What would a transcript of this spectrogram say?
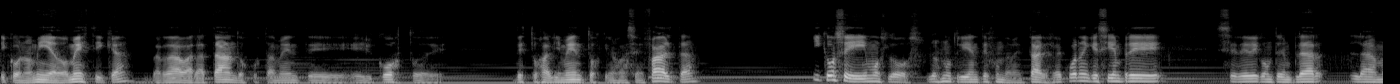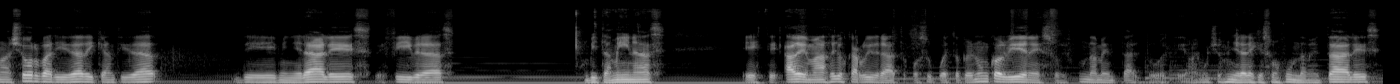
economía doméstica, ¿verdad? abaratando justamente el costo de, estos alimentos que nos hacen falta y conseguimos los, los nutrientes fundamentales. Recuerden que siempre se debe contemplar la mayor variedad y cantidad de minerales, de fibras, vitaminas, este, además de los carbohidratos, por supuesto, pero nunca olviden eso, es fundamental todo el tema. Hay muchos minerales que son fundamentales.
